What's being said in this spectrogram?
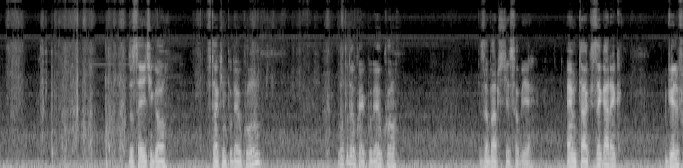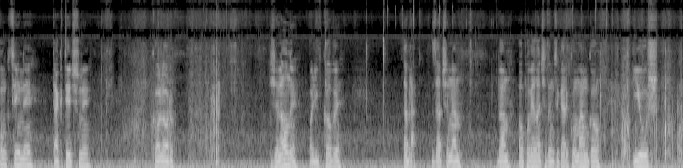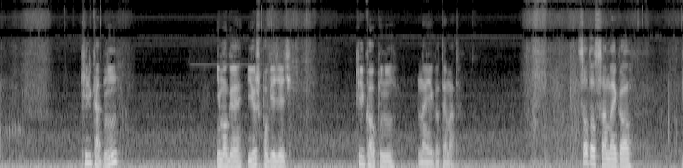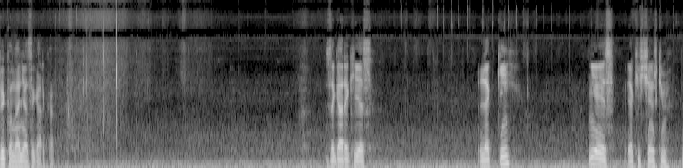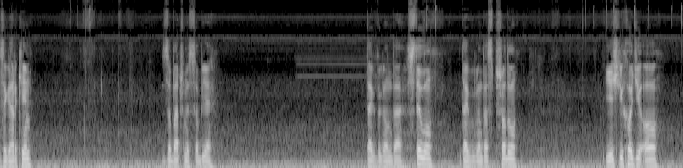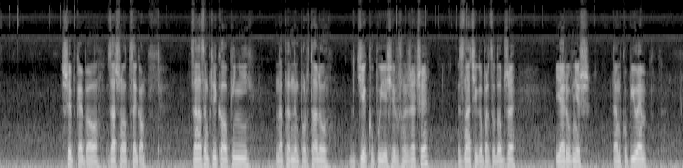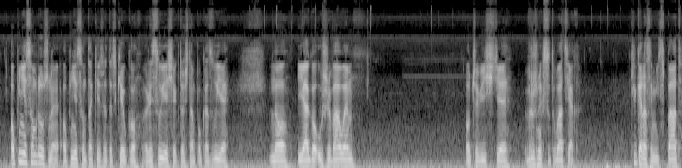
Dostajecie go w takim pudełku. No pudełko jak pudełko. Zobaczcie sobie MTAG zegarek wielofunkcyjny, taktyczny, kolor zielony, oliwkowy. Dobra, zaczynam Wam opowiadać o tym zegarku. Mam go już kilka dni i mogę już powiedzieć kilka opinii na jego temat. Co do samego wykonania zegarka. Zegarek jest lekki, nie jest jakimś ciężkim zegarkiem. Zobaczmy sobie, tak wygląda z tyłu, tak wygląda z przodu. Jeśli chodzi o szybkę, bo zacznę od tego. Znalazłem kilka opinii na pewnym portalu, gdzie kupuje się różne rzeczy. Znacie go bardzo dobrze. Ja również tam kupiłem. Opinie są różne. Opinie są takie, że te szkiełko rysuje się, ktoś tam pokazuje. No, ja go używałem. Oczywiście w różnych sytuacjach. Kilka razy mi spadł.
